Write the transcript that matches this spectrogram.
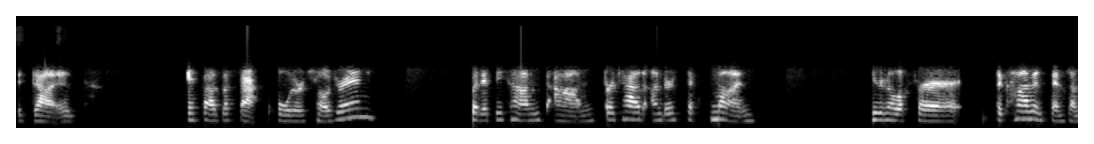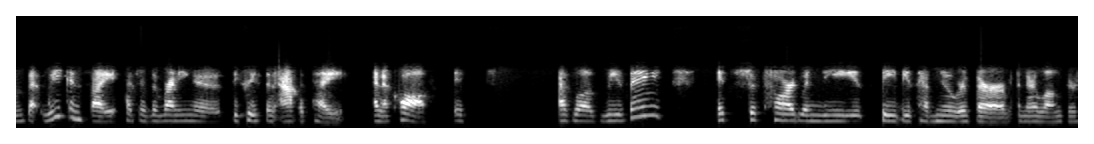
it does. It does affect older children, but it becomes um, for a child under six months. You're going to look for the common symptoms that we can cite, such as a runny nose, decrease in appetite, and a cough it's as well as wheezing. It's just hard when these babies have no reserve and their lungs are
